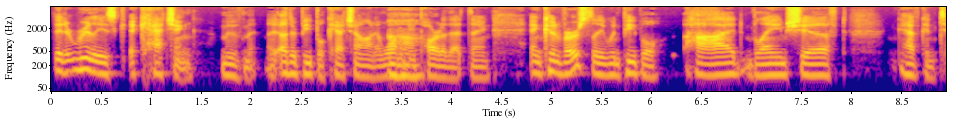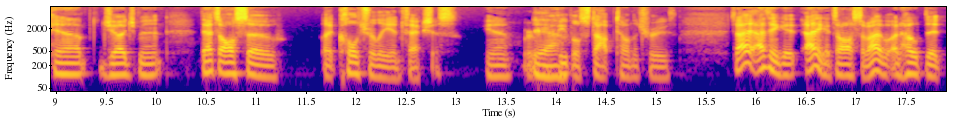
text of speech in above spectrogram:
That it really is a catching movement. Like other people catch on and want Uh-huh. to be part of that thing. And conversely, when people hide, blame, shift, have contempt, judgment, that's also like culturally infectious. You know, where Yeah. people stop telling the truth. So I, I think it. I think it's awesome. I would hope that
